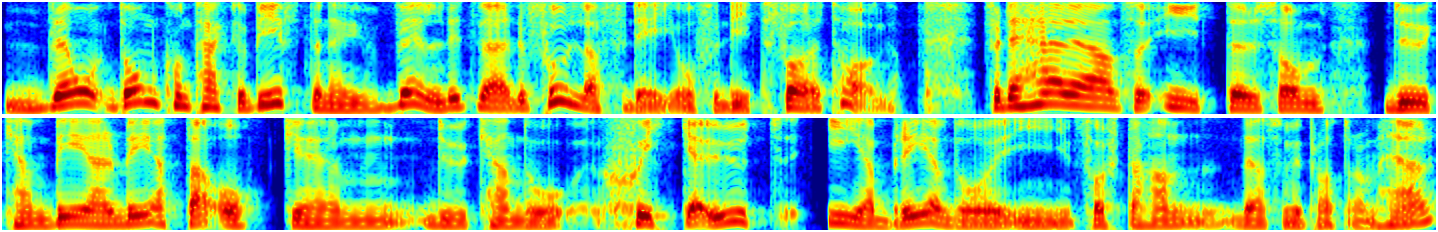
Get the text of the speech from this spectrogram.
De, de kontaktuppgifterna är ju väldigt värdefulla för dig och för ditt företag. För det här är alltså ytor som du kan bearbeta och eh, du kan då skicka ut e-brev då i första hand, det som vi pratar om här,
